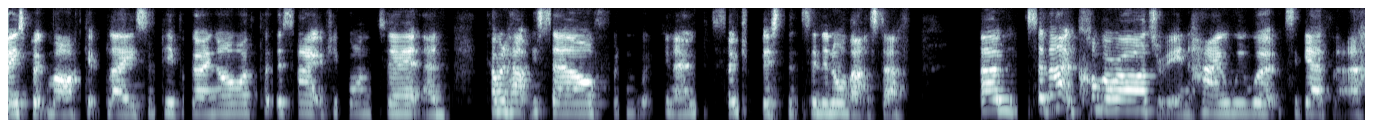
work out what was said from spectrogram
Facebook Marketplace and people going, oh, I've put this out if you want it, and come and help yourself, and you know, social distancing and all that stuff. Um, so that camaraderie and how we work together,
